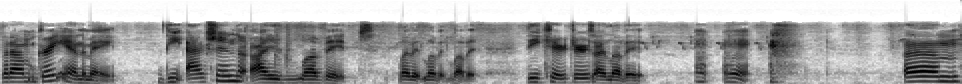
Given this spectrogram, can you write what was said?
but um, great anime. The action, I love it, love it, love it, love it. The characters, I love it. um.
